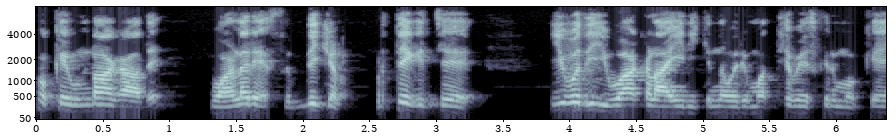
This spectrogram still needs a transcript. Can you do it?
ഒക്കെ ഉണ്ടാകാതെ വളരെ ശ്രദ്ധിക്കണം. പ്രത്യേകിച്ച് യുവതി യുവാക്കളായിരിക്കുന്ന ഒരു മധ്യവയസ്കരും ഒക്കെ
